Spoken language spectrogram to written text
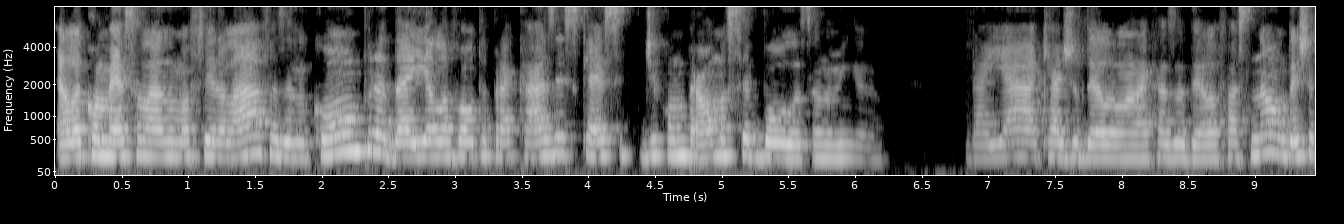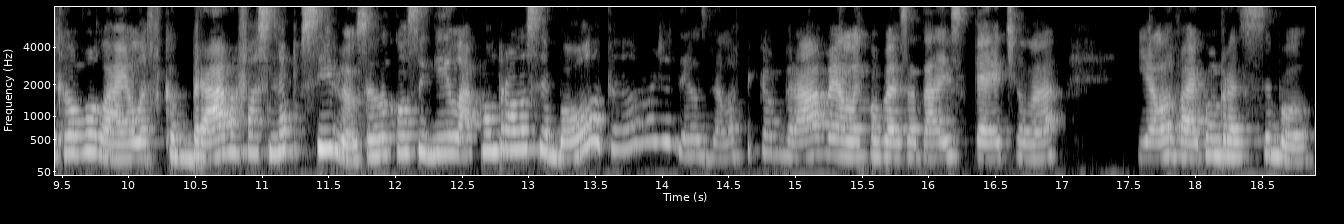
ela começa lá numa feira lá, fazendo compra, daí ela volta para casa e esquece de comprar uma cebola, se eu não me engano. Daí a que ajuda ela lá na casa dela fala assim, não, deixa que eu vou lá. Ela fica brava, fala assim, não é possível, você não conseguir ir lá comprar uma cebola, pelo amor de Deus. Ela fica brava, ela começa a dar sketch lá e ela vai comprar essa cebola.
